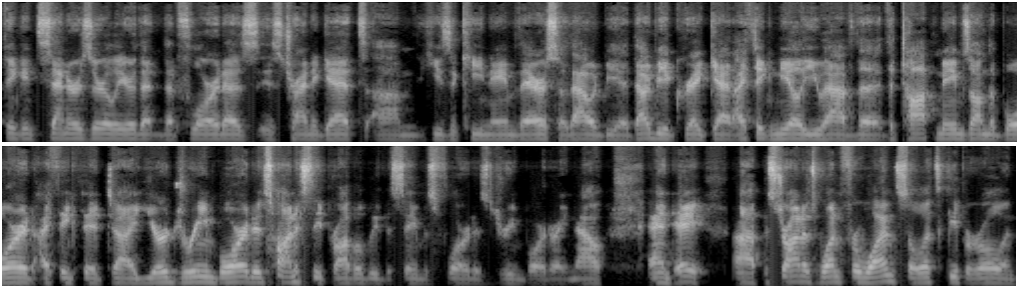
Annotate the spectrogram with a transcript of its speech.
thinking centers earlier that that Florida is, is trying to get. Um, he's a key name there, so that would be a that would be a great get. I think Neil, you have the the top names on the board. I think that uh, your dream board is honestly probably the same as Florida's dream board right now. And hey, uh, Pastrana's one for one, so let's keep it rolling.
